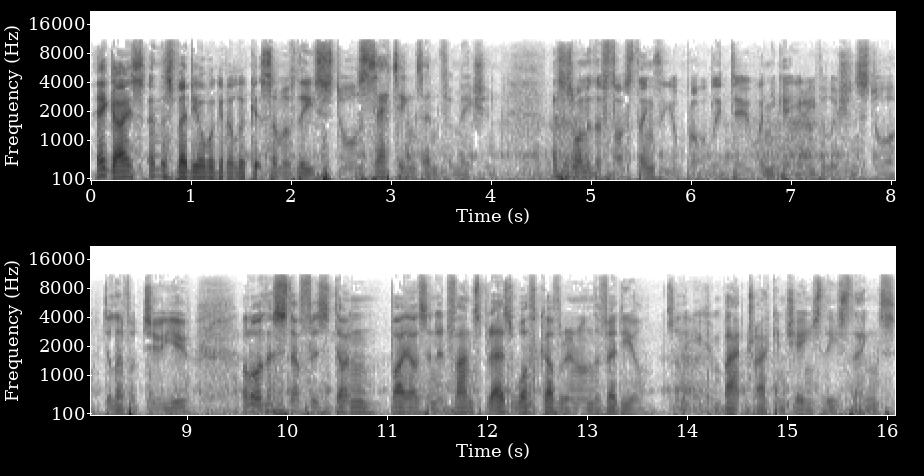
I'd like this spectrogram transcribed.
Hey guys, in this video we're going to look at some of the store settings information. This is one of the first things that you'll probably do when you get your Evolution store delivered to you. A lot of this stuff is done by us in advance, but it is worth covering on the video so that you can backtrack and change these things.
